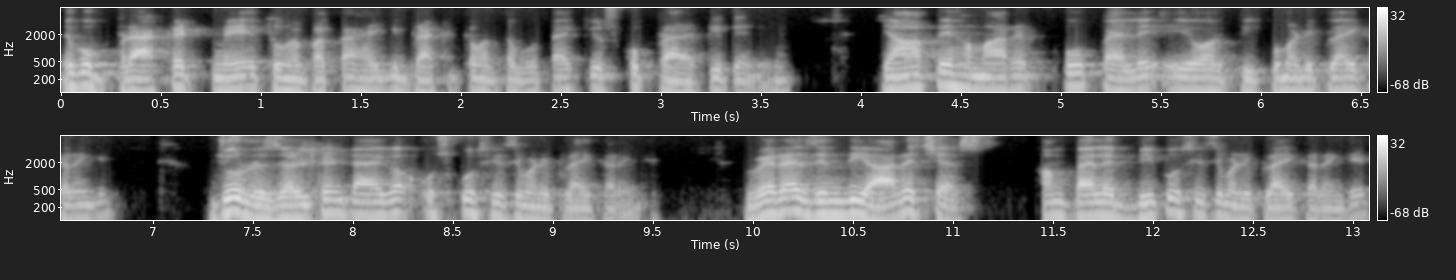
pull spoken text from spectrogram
देखो ब्रैकेट में तुम्हें पता है कि ब्रैकेट का मतलब होता है कि उसको प्रायोरिटी देनी है। यहाँ पे हमारे को पहले ए और बी को मल्टीप्लाई करेंगे। जो रिजल्टेंट आएगा, उसको सी से मल्टीप्लाई करेंगे। Whereas in the R H S हम पहले बी को सी से मल्टीप्लाई करेंगे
